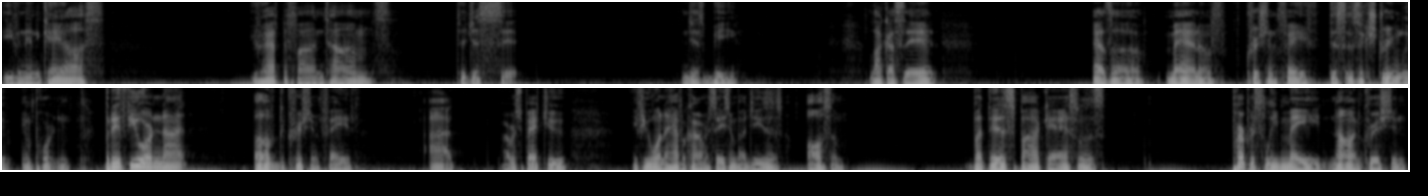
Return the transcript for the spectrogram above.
even in the chaos, you have to find times to just sit and just be. Like I said, as a man of Christian faith, this is extremely important. But if you are not of the Christian faith, I I respect you. If you want to have a conversation about Jesus, awesome. But this podcast was purposely made non-Christian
